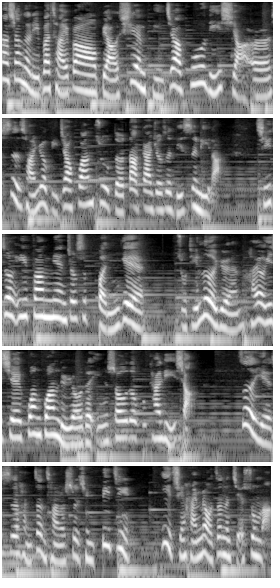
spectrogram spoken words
那上个礼拜财报表现比较不理想，而市场又比较关注的大概就是迪士尼啦。其中一方面就是本业主题乐园，还有一些观光旅游的营收都不太理想，这也是很正常的事情。毕竟疫情还没有真的结束嘛。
